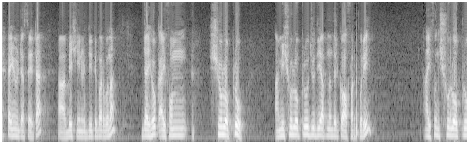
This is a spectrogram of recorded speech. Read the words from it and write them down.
একটা ইউনিট আছে এটা। বেশি ইউনিট দিতে পারব না। যাই হোক আইফোন ষোলো প্রো আমি ষোলো প্রো যদি আপনাদেরকে অফার করি আইফোন ষোলো pro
